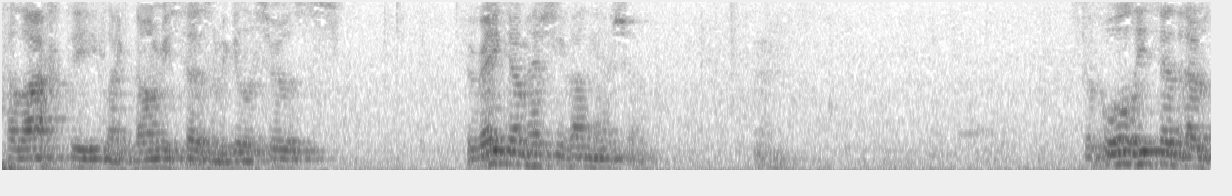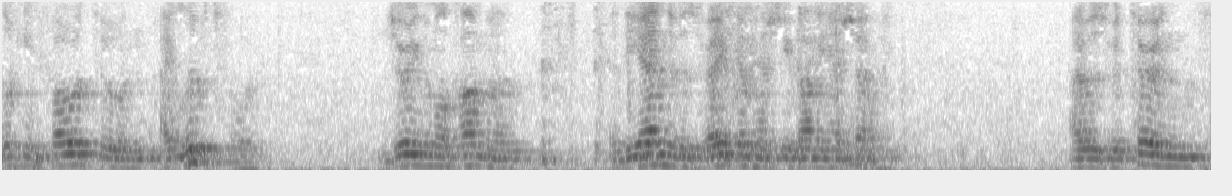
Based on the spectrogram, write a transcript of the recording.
halachti, like Naomi says in Megillah Suros. V'reigam hashivani Hashem. But all he said that I was looking forward to and I lived for during the Mulchama, at the end of his Reikam Hashivani Hashem, I was returned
